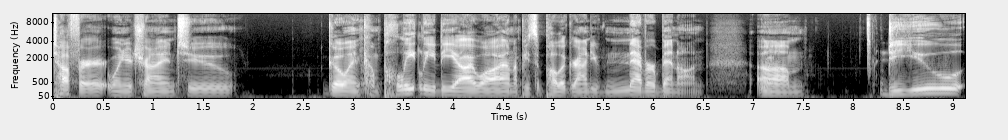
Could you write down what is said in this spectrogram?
tougher when you're trying to go in completely DIY on a piece of public ground you've never been on. Um, do you,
